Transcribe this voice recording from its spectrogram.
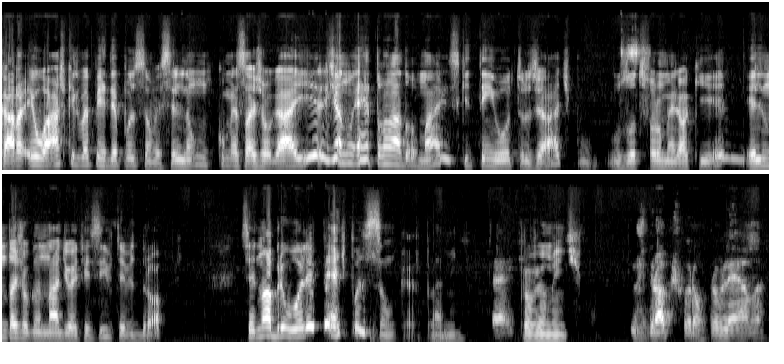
Cara, eu acho que ele vai perder a posição. Véio. Se ele não começar a jogar aí, ele já não é retornador mais, que tem outros já. Tipo, os outros foram melhor que ele. Ele não tá jogando nada de wide receiver, teve drop. Se ele não abrir o olho, ele perde posição, cara, pra mim. É, Provavelmente. os drops foram um problema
